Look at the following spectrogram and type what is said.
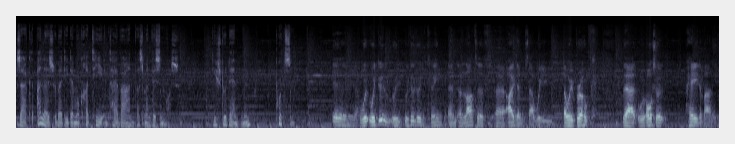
sagt alles über die Demokratie in Taiwan, was man wissen muss. Die Studenten putzen. Yeah, yeah, yeah. We, we do we, we do really clean and a lot of uh, items that we that we broke that we also pay the money.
